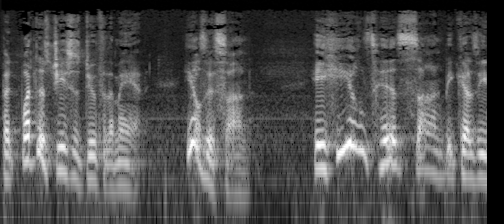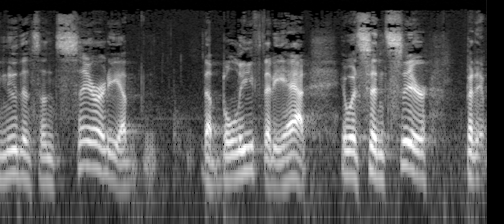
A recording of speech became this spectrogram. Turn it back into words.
But what does Jesus do for the man? Heals his son. He heals his son because he knew the sincerity of the belief that he had. It was sincere, but it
